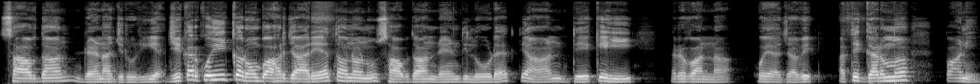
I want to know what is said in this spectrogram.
ਸਾਵਧਾਨ ਰਹਿਣਾ ਜ਼ਰੂਰੀ ਹੈ। ਜੇਕਰ ਕੋਈ ਘਰੋਂ ਬਾਹਰ ਜਾ ਰਿਹਾ ਹੈ ਤਾਂ ਉਹਨਾਂ ਨੂੰ ਸਾਵਧਾਨ ਰਹਿਣ ਦੀ ਲੋੜ ਹੈ। ਧਿਆਨ ਦੇ ਕੇ ਹੀ ਰਵਾਨਾ ਹੋਇਆ ਜਾਵੇ ਅਤੇ ਗਰਮ ਪਾਣੀ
